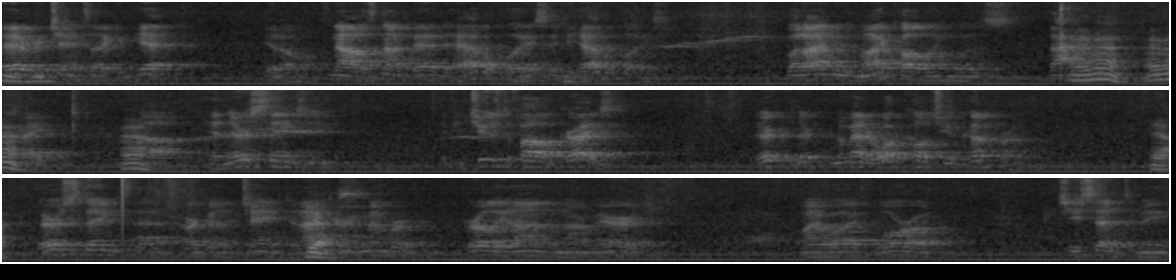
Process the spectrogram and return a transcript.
every Mhm. chance I could get. You know, now it's not bad to have a place if you have a place, but I knew my calling was that. Amen. Amen. Right? Yeah. Uh, and there's things you, if you choose to follow Christ, there, there, no matter what culture you come from, Yeah. there's things that are going to change. And I Yes. can remember early on in our marriage, my wife Laura, she said to me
